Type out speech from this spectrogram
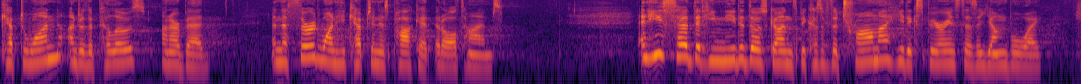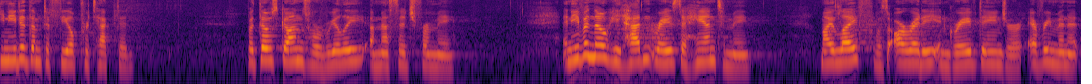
kept one under the pillows on our bed. And the third one he kept in his pocket at all times. And he said that he needed those guns because of the trauma he'd experienced as a young boy. He needed them to feel protected. But those guns were really a message for me. And even though he hadn't raised a hand to me, my life was already in grave danger every minute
